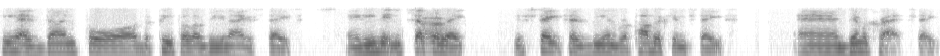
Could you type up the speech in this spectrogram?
he has done for the people of the United States. And he didn't separate the states as being Republican states and Democrat states.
